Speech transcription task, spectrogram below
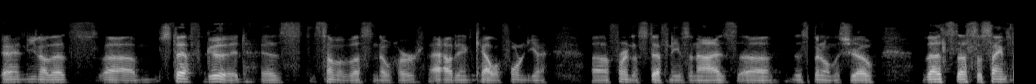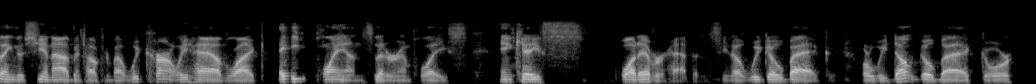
And you know that's um, Steph Good, as some of us know her, out in California, uh, friend of Stephanie's and I's uh, that's been on the show. That's that's the same thing that she and I have been talking about. We currently have like eight plans that are in place in case whatever happens. You know, we go back or we don't go back or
